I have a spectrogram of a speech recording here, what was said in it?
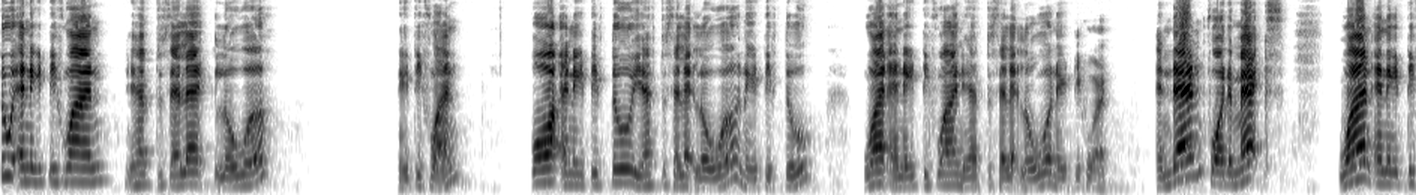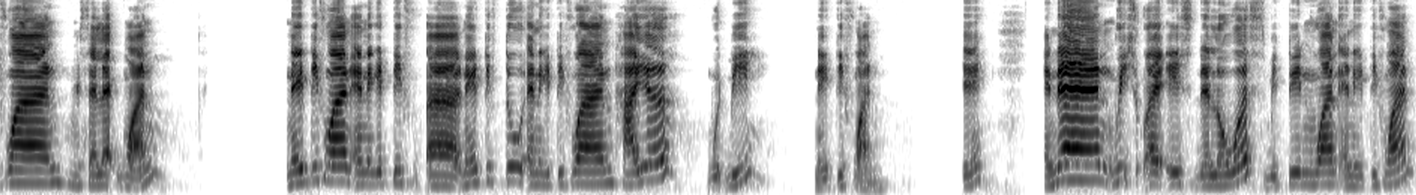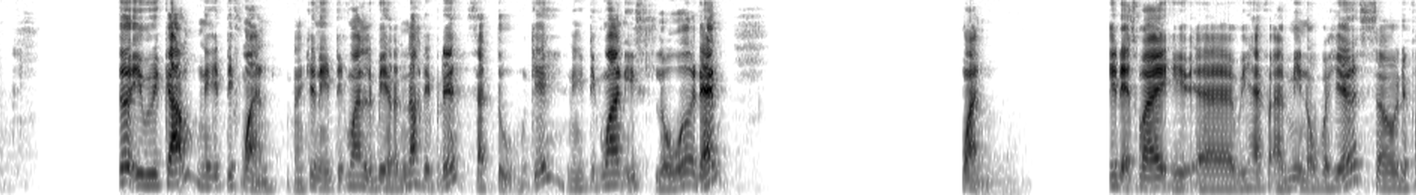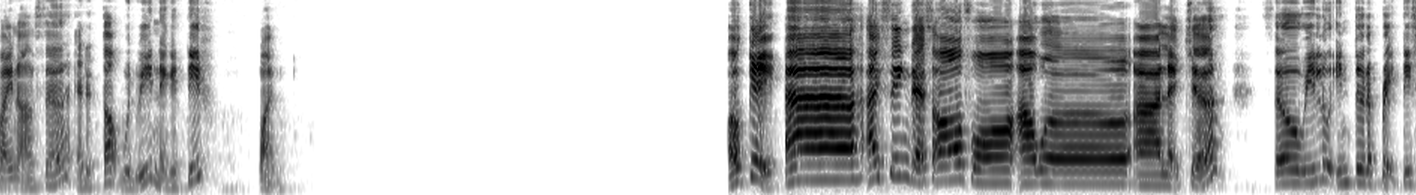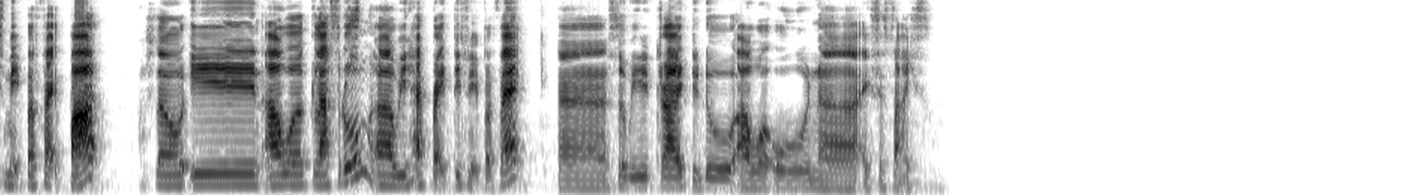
2 and negative 1, you have to select lower, negative 1. 4 and negative 2, you have to select lower, negative 2. 1 and negative 1, you have to select lower, negative 1. And then for the max, 1 and negative 1, we select 1 negative 1 and negative uh, negative 2 and negative 1 higher would be negative 1. Okay. And then which is the lowest between 1 and negative 1? So it will become negative 1. Okay, negative 1 lebih rendah daripada 1. Okay, negative 1 is lower than 1. Okay, that's why it, uh, we have a mean over here. So the final answer at the top would be negative 1. Okay, uh, I think that's all for our uh, lecture. So we look into the practice make perfect part. So in our classroom, uh, we have practice make perfect. Uh, so we try to do our own uh, exercise.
